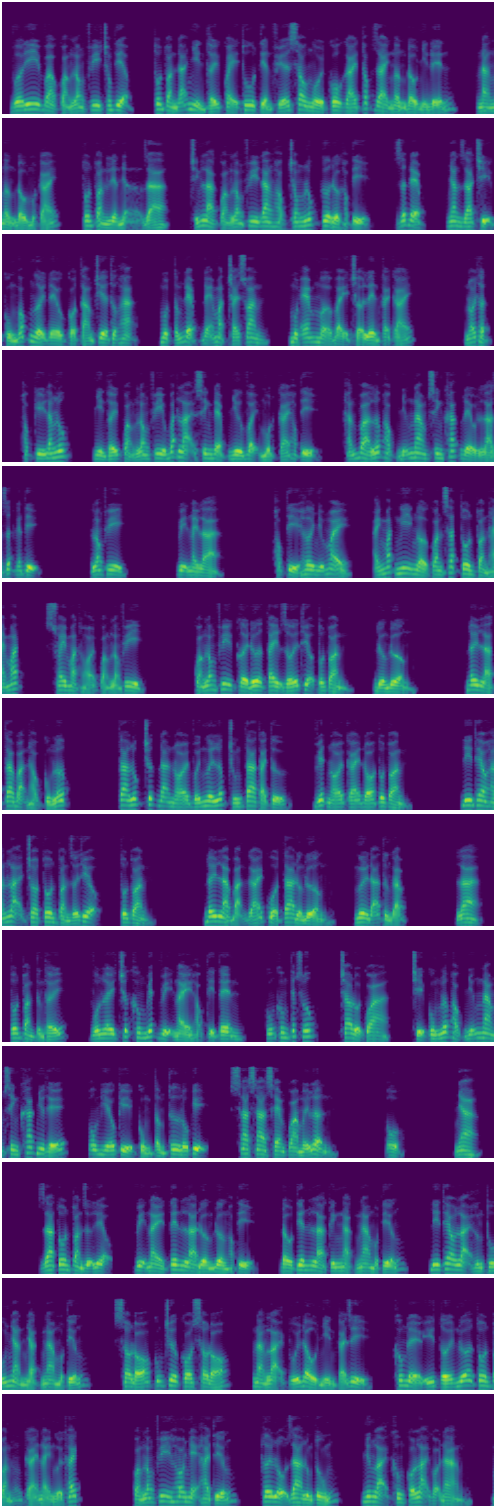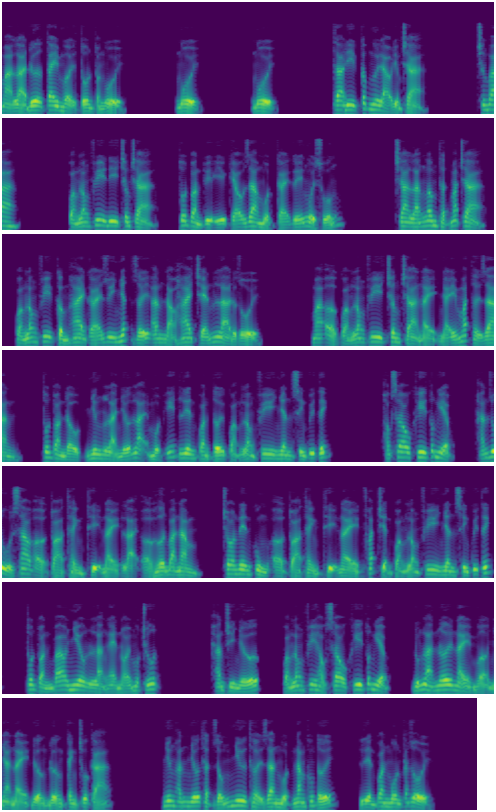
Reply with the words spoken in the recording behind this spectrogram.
vừa đi vào quảng long phi trong tiệm, tôn toàn đã nhìn thấy quầy thu tiền phía sau ngồi cô gái tóc dài ngẩng đầu nhìn đến, nàng ngẩng đầu một cái, tôn toàn liền nhận ra, chính là quảng long phi đang học trong lúc cưa được học tỷ, rất đẹp, nhan giá trị cùng vóc người đều có tám chia thượng hạ một tấm đẹp đẽ mặt trái xoan, một em mở bảy trở lên cái cái. Nói thật, học kỳ đang lúc, nhìn thấy quảng long phi bắt lại xinh đẹp như vậy một cái học tỷ, hắn và lớp học những nam sinh khác đều là rất ghen tị. Long phi, vị này là? Học tỷ hơi nhũ mày, ánh mắt nghi ngờ quan sát tôn toàn hai mắt, xoay mặt hỏi quảng long phi. Quảng long phi cười đưa tay giới thiệu tôn toàn, đường đường. Đây là ta bạn học cùng lớp. Ta lúc trước đã nói với ngươi lớp chúng ta tài tử, viết nói cái đó tôn toàn. Đi theo hắn lại cho tôn toàn giới thiệu, tôn toàn, đây là bạn gái của ta đường đường, ngươi đã từng gặp. Là, tôn toàn từng thấy vốn lấy trước không biết vị này học tỷ tên, cũng không tiếp xúc, trao đổi qua, chỉ cùng lớp học những nam sinh khác như thế, ôm hiếu kỳ cùng tầm tư đố kỵ, xa xa xem qua mấy lần. Ồ, nha. Ra tôn toàn dự liệu, vị này tên là đường đường học tỷ, đầu tiên là kinh ngạc nga một tiếng, đi theo lại hứng thú nhàn nhạt nga một tiếng, sau đó cũng chưa có sau đó, nàng lại túi đầu nhìn cái gì, không để ý tới nữa tôn toàn cái này người khách. Quảng long phi ho nhẹ hai tiếng, hơi lộ ra lung túng, nhưng lại không có lại gọi nàng, mà là đưa tay mời tôn toàn ngồi. Ngồi ngồi. Ta đi cấp ngươi đảo điểm trà. Chương ba quảng long phi đi châm trà, tôn toàn tùy ý kéo ra một cái ghế ngồi xuống. Trà là ngâm thật mắt trà, quảng long phi cầm hai cái duy nhất giấy ăn đảo hai chén là được rồi. Mà ở quảng long phi châm trà này nháy mắt thời gian, tôn toàn đầu nhưng là nhớ lại một ít liên quan tới quảng long phi nhân sinh quy tích. Học sau khi tốt nghiệp, hắn dù sao ở tòa thành thị này lại ở hơn ba năm, cho nên cùng ở tòa thành thị này phát triển quảng long phi nhân sinh quy tích, tôn toàn bao nhiêu là nghe nói một chút. Hắn chỉ nhớ, quảng long phi học sau khi tốt nghiệp, đúng là nơi này mở nhà này đường đường canh chua cá. Nhưng hắn nhớ thật giống như thời gian một năm không tới, liền quan môn cắt rồi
